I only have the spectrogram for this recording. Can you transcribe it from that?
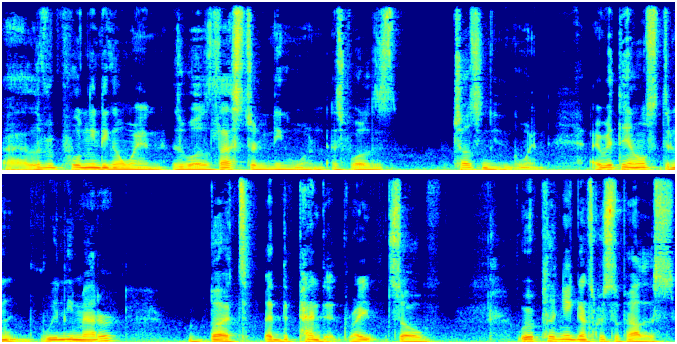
uh, Liverpool needing a win, as well as Leicester needing a win, as well as Chelsea needing a win. Everything else didn't really matter, but it depended, right? So, we were playing against Crystal Palace,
